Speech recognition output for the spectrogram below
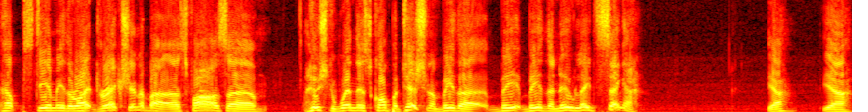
help steer me the right direction about as far as uh, who should win this competition and be the be, be the new lead singer. Yeah, yeah.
